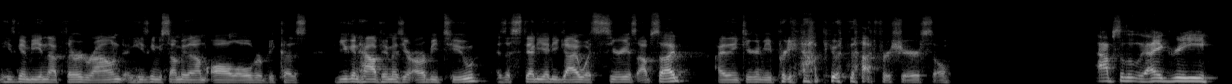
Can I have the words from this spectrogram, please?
he's going to be in that third round, and he's going to be somebody that I'm all over because if you can have him as your RB2 as a steady Eddie guy with serious upside, I think you're going to be pretty happy with that for sure. So. Absolutely. I agree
